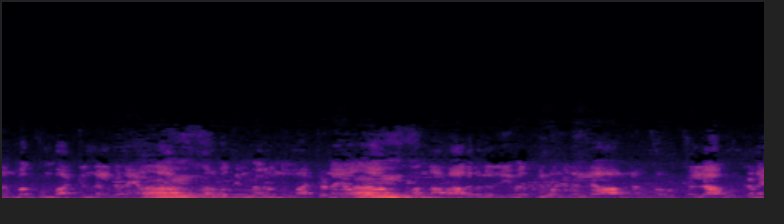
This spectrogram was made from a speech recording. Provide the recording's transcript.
നന്മക്കും ഭാഗ്യം നൽകണേ. സർവ തിന്മകളിൽ നിന്നും മാറ്റണേ. അന്ന് അപാകതകൾ ജീവിതത്തിൽ വന്നതെല്ലാം ഞങ്ങൾക്കെല്ലാം കൊടുക്കണേ.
